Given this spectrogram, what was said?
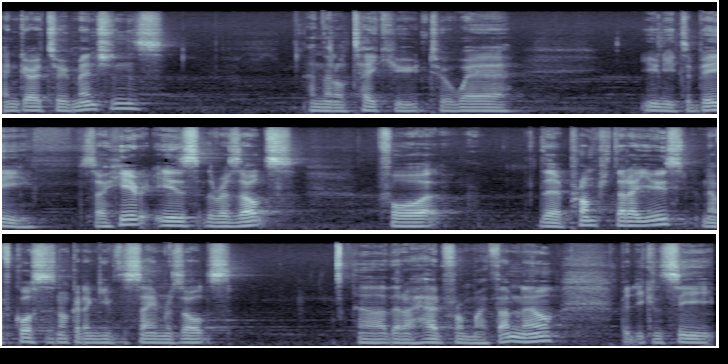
and go to mentions and that'll take you to where you need to be. So here is the results for the prompt that I used. Now, of course, it's not going to give the same results uh, that I had from my thumbnail, but you can see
